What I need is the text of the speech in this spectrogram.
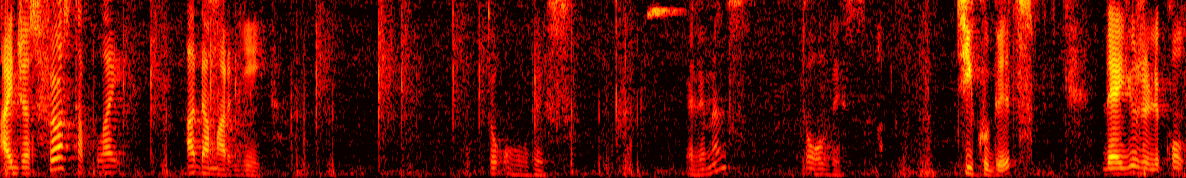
I just first apply Hadamard gate to all these elements, to all these T qubits. They are usually called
